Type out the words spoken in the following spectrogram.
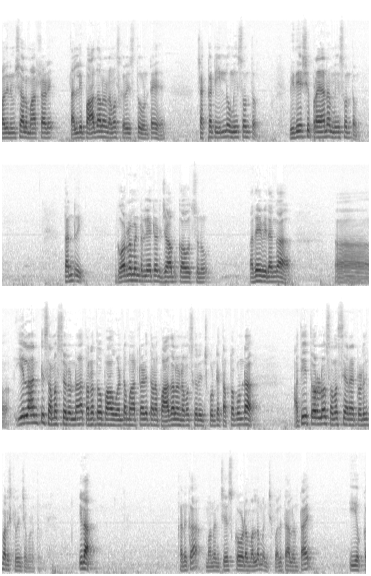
పది నిమిషాలు మాట్లాడి తల్లి పాదాలను నమస్కరిస్తూ ఉంటే చక్కటి ఇల్లు మీ సొంతం విదేశీ ప్రయాణం మీ సొంతం. తండ్రి గవర్నమెంట్ రిలేటెడ్ జాబ్ కావచ్చును. అదేవిధంగా ఎలాంటి సమస్యలున్నా తనతో పావు గంట మాట్లాడి తన పాదాలను నమస్కరించుకుంటే తప్పకుండా అతి త్వరలో సమస్య అనేటువంటిది పరిష్కరించబడుతుంది. ఇలా కనుక మనం చేసుకోవడం వల్ల మంచి ఫలితాలు ఉంటాయి ఈ యొక్క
